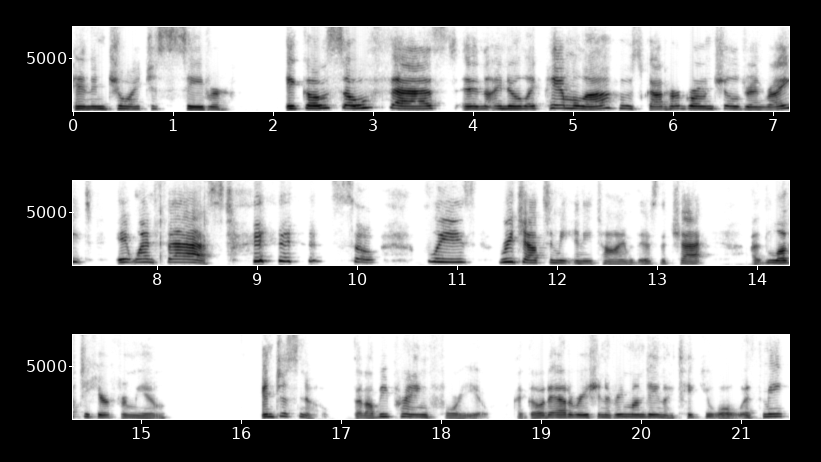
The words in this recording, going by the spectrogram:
and enjoy, just savor. It goes so fast. And I know, like Pamela, who's got her grown children, right? It went fast. so please reach out to me anytime. There's the chat. I'd love to hear from you. And just know that I'll be praying for you I go to adoration every Monday and I take you all with me.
